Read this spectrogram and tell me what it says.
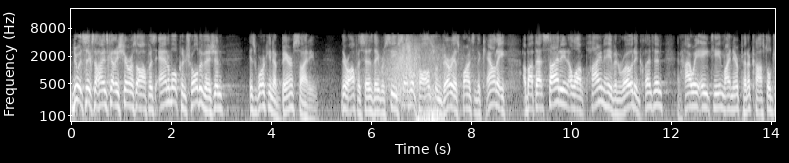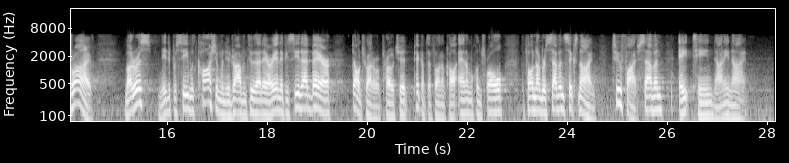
New at 6, the Hinds County Sheriff's Office Animal Control Division is working a bear sighting. Their office says they received several calls from various parts of the county about that sighting along Pine Haven Road in Clinton and Highway 18 right near Pentecostal Drive. Motorists need to proceed with caution when you're driving through that area, and if you see that bear, don't try to approach it. Pick up the phone and call Animal Control. The phone number is 769 257 1899.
